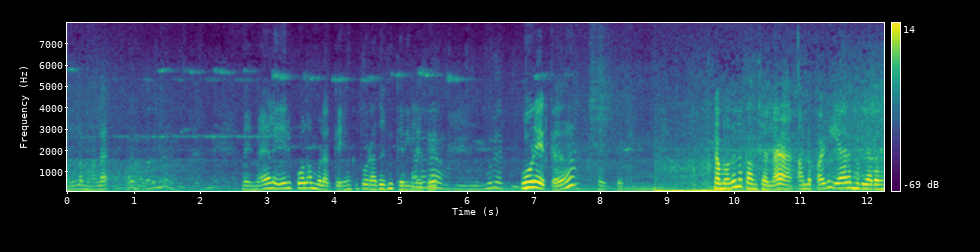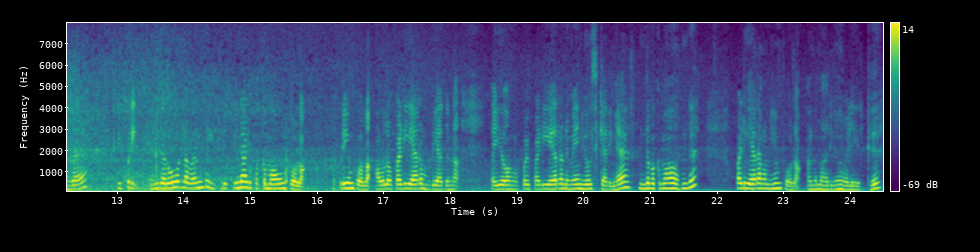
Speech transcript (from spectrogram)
நல்ல மலை. மேலே ஏறி போகலாம் போல இருக்கு. எங்கே போகிறதுன்னு தெரியல இது. ஊரே இருக்கு. ஓகே நான் முதல்ல காமிச்சேன்ல அந்த படி ஏற முடியாதவங்க இப்படி இந்த ரோட்டில் வந்து இப்படி பின்னாடி பக்கமாகவும் போகலாம் அப்படியும் போகலாம் அவ்வளோ படி ஏற முடியாதுன்னா. ஐயோ அங்கே போய் படி ஏறணுமேன்னு யோசிக்காதீங்க. இந்த பக்கமாக வந்து படி ஏறாமையும் போகலாம் அந்த மாதிரியும் வழி இருக்குது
